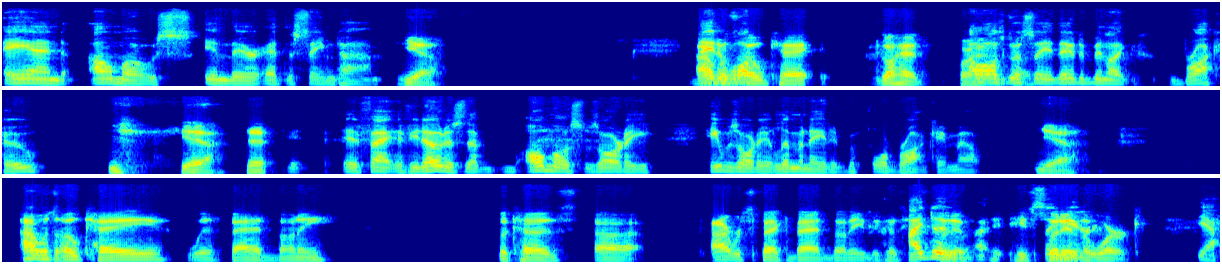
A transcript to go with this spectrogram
and Omos in there at the same time. Yeah. They'd I was walked- okay. Go ahead. Go Oh, ahead, I was going to say they would have been like Brock who. Yeah. yeah. In fact, if you notice that Omos was already he was already eliminated before Brock came out. Yeah. I was okay with Bad Bunny because uh, I respect Bad Bunny because he's I put do. in, he's same put in the work. Yeah.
